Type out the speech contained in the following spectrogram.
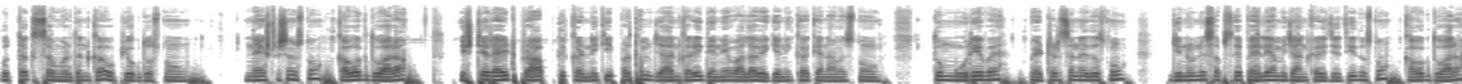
उत्तक संवर्धन का उपयोग दोस्तों। नेक्स्ट क्वेश्चन दोस्तों, कवक द्वारा स्टेराइड प्राप्त करने की प्रथम जानकारी देने वाला वैज्ञानिक का क्या नाम है दोस्तों? तो मूरे व पैटरसन है दोस्तों, जिन्होंने सबसे पहले हमें जानकारी दी थी दोस्तों, कवक द्वारा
